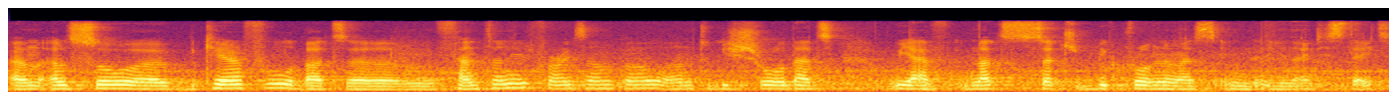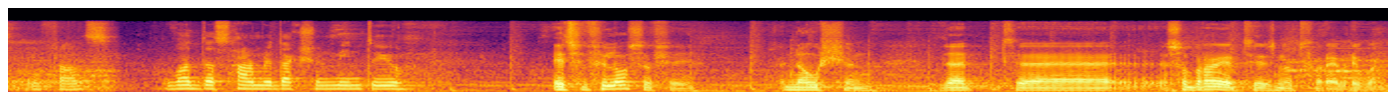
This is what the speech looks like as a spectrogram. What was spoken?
and also uh, be careful about um, fentanyl, for example, and to be sure that we have not such a big problem as in the United States, in France. What does harm reduction mean to you? It's a philosophy, a notion that uh, sobriety is not for everyone.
